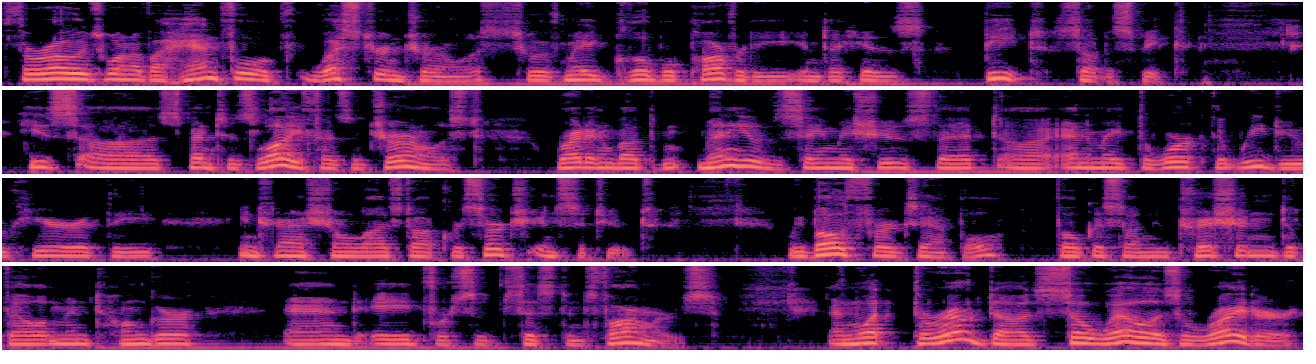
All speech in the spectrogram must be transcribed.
Thurow is one of a handful of Western journalists who have made global poverty into his beat, so to speak. He's uh, spent his life as a journalist writing about many of the same issues that uh, animate the work that we do here at the International Livestock Research Institute. We both, for example, focus on nutrition, development, hunger, and aid for subsistence farmers. And what Thurow does so well as a writer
